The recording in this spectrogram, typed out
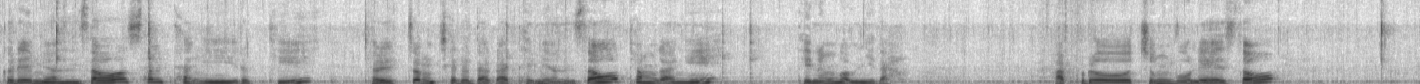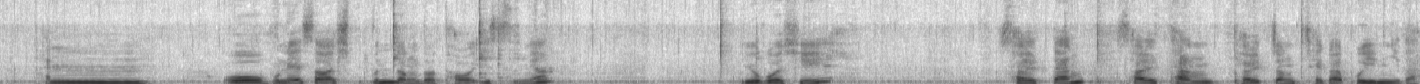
그러면서 설탕이 이렇게 결정체로다가 되면서 평강이 되는 겁니다. 앞으로 중분해서 한 5분에서 10분 정도 더 있으면 이것이 설탕, 설탕 결정체가 보입니다.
